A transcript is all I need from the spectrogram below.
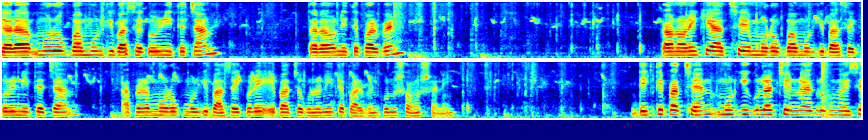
যারা মোরগ বা মুরগি বাছাই করে নিতে চান, তারাও নিতে পারবেন। কারণ অনেকে আছে মোরগ বা মুরগি বাছাই করে নিতে চান, আপনারা মোরগ, মুরগি বাছাই করে এই বাচ্চাগুলো নিতে পারবেন, কোনো সমস্যা নেই। দেখতে পাচ্ছেন, মুরগিগুলার চিহ্ন একরকম হয়েছে,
